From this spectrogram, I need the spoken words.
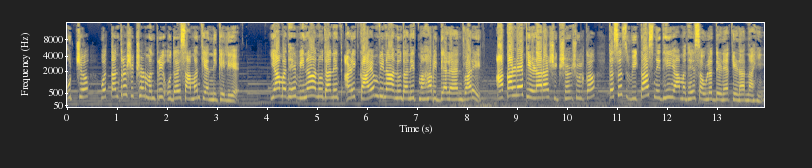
उच्च व तंत्र शिक्षण मंत्री उदय सामंत यांनी केली आहे. यामध्ये विना अनुदानित आणि कायम विना अनुदानित महाविद्यालयांद्वारे आकारण्यात येणारा शिक्षण शुल्क तसंच विकास निधी यामध्ये सवलत देण्यात येणार नाही.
